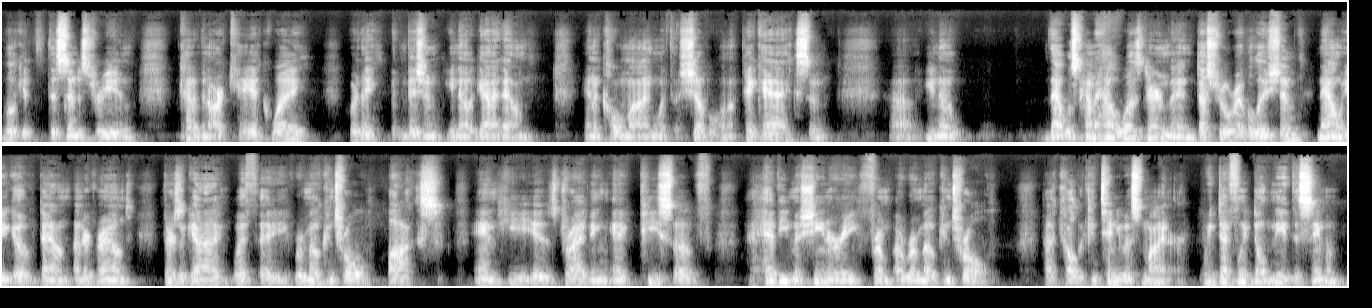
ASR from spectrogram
look at this industry in kind of an archaic way, where they envision, you know, a guy down in a coal mine with a shovel and a pickaxe, and uh, you know, that was kind of how it was during the Industrial Revolution. Now, when you go down underground, there's a guy with a remote control box and he is driving a piece of heavy machinery from a remote control uh, called a continuous miner. We definitely don't need the same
